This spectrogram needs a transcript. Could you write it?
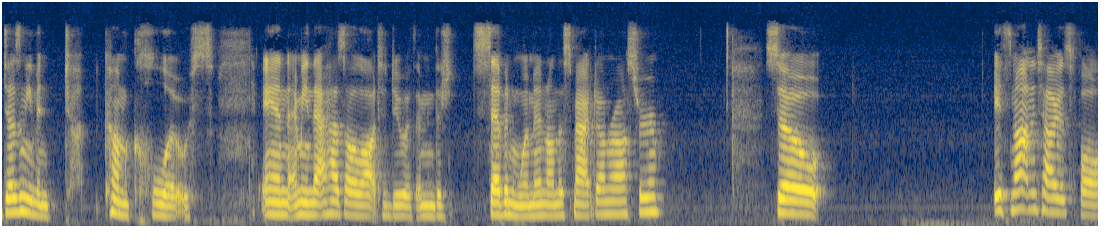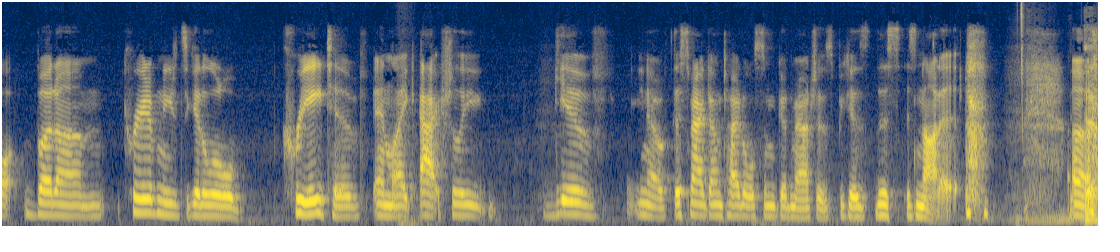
doesn't even t- come close. And I mean, that has a lot to do with. I mean, there's seven women on the SmackDown roster, so it's not Natalya's fault. But um, creative needs to get a little creative and like actually give you know the SmackDown title some good matches because this is not it. uh,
